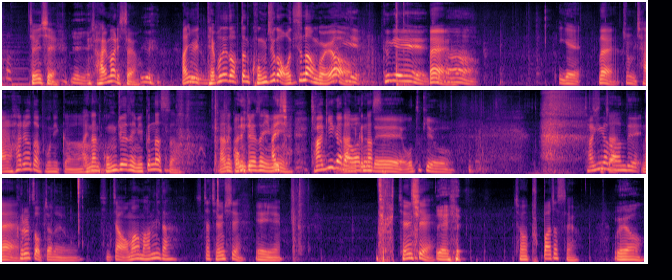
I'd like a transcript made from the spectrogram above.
재윤 씨, 예 예. 할말 있어요. 예. 아니 왜 대본에도 없던 공주가 어디서 나온 거예요? 아니, 그게 네. 제가 이게 네. 좀 잘 하려다 보니까 아니 난 공주에서 이미 끝났어. 나는 공주에서 이미 아니, 자, 자기가 난 나왔는데 어떡해요? 자기가 진짜, 나왔는데 네. 그럴 수 없잖아요. 진짜 어마어마합니다. 진짜 재윤 씨, 예 예. 재윤 씨, 예 예. 저 푹 빠졌어요. 왜요?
